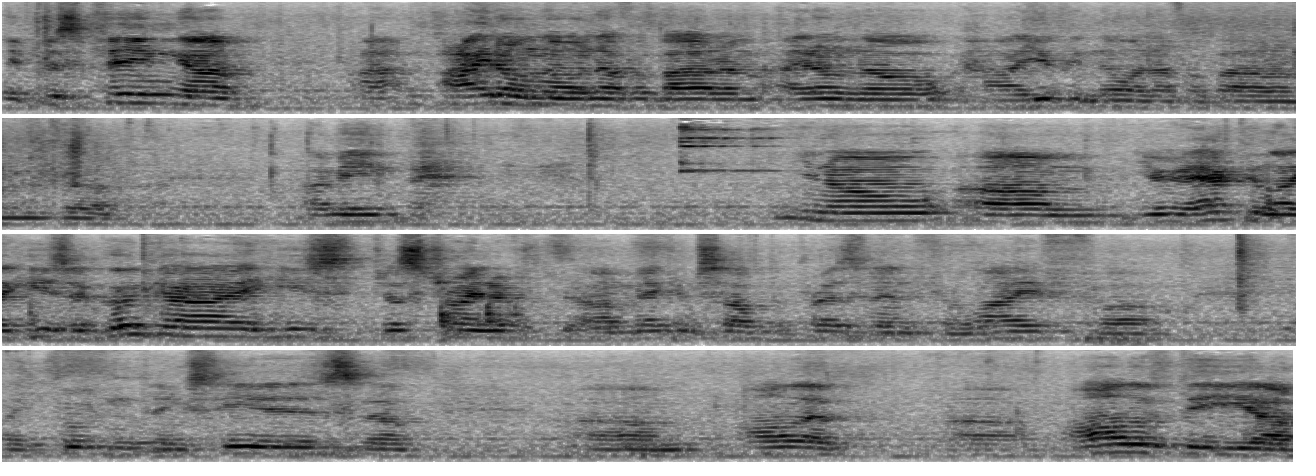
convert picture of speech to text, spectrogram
if this thing, uh, I, I don't know enough about him, I don't know how you can know enough about him. to- I mean, you know, um, you're acting like he's a good guy, he's just trying to uh, make himself the president for life, uh, like Putin thinks he is. uh, um, All the uh, all of the uh,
